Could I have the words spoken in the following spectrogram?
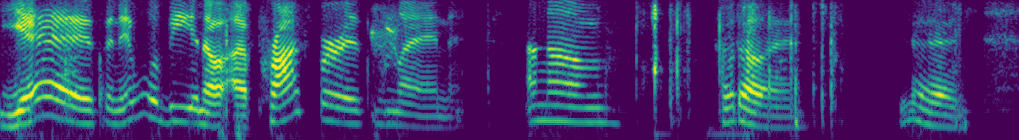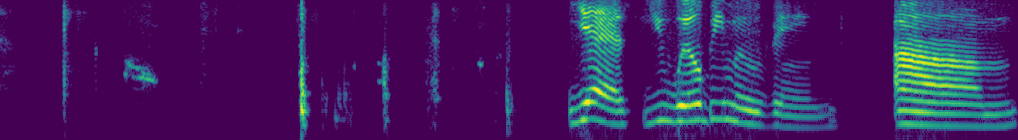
Yes, and it will be, you know, a prosperous one. Um, hold on. Good. Yes, you will be moving. Um,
